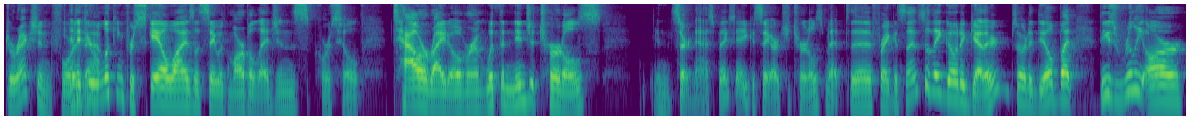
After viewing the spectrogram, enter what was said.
direction for And if you're looking for scale wise, let's say with Marvel Legends, of course he'll tower right over him. With the Ninja Turtles, in certain aspects, yeah, you could say Archie Turtles met uh, Frankenstein, so they go together, sort of deal. But these really are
